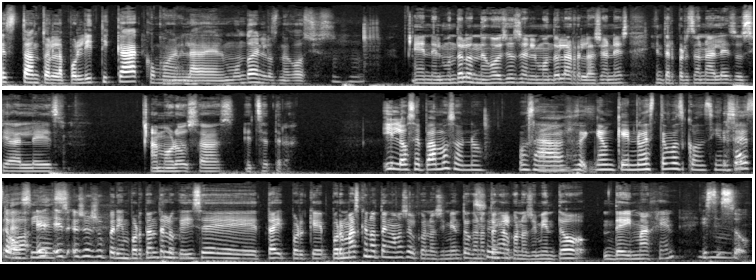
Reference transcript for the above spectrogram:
es tanto en la política como, Como en en- la, en el mundo en los negocios. En el mundo de los negocios, en el mundo de las relaciones interpersonales, sociales, amorosas, etcétera. Y lo sepamos o no. O sea, aunque no estemos conscientes, así E- es. es- eso es súper importante lo que dice Tai, porque por más que no tengamos el conocimiento, que no Sí. tenga el conocimiento de imagen, es eso,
